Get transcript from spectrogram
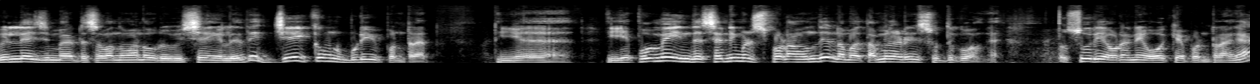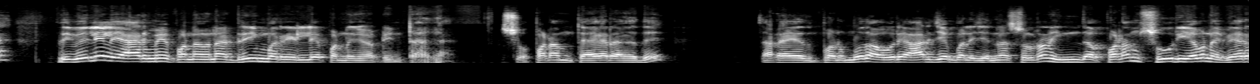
வில்லேஜ் மேட்டர் சம்மந்தமான ஒரு விஷயங்கள் இது. ஜெயிக்கும்னு முடிவு பண்ணுறாரு நீங்கள் எப்போவுமே இந்த சென்டிமெண்ட்ஸ் படம் வந்து நம்ம தமிழ் ஆடியன்ஸ் ஒத்துக்குவாங்க இப்போ சூர்யா உடனே ஓகே பண்ணுறாங்க இது வெளியில் யாருமே பண்ண வேணா ட்ரீம் மறையிலே பண்ணுங்க அப்படின்ட்டாங்க. ஸோ படம் தயாராகுது. தயாராகுது பண்ணும்போது அவரே ஆர்ஜே பாலாஜி என்ன சொல்கிறாரு இந்த படம் சூர்யாவை நான் வேற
